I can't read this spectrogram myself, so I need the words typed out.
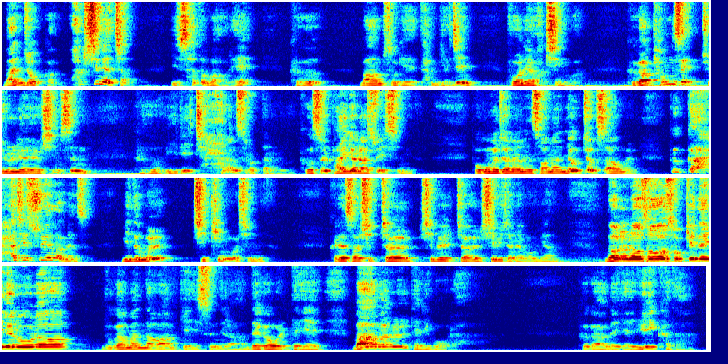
만족감, 확신에 찬 이 사도 바울의 그 마음속에 담겨진 구원의 확신과 그가 평생 주를 위하여 힘쓴 그 일이 자랑스럽다는 것, 그것을 발견할 수 있습니다. 복음을 전하는 선한 영적 싸움을 끝까지 수행하면서 믿음을 지킨 것입니다. 그래서 10절, 11절, 12절에 보면 너는 어서 속히 내게로 오라. 누가만 나와 함께 있으니라. 내가 올 때에 마가를 데리고 오라. 그가 내게 유익하다.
